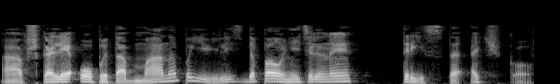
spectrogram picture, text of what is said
а в шкале опыт обмана появились дополнительные 300 очков.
